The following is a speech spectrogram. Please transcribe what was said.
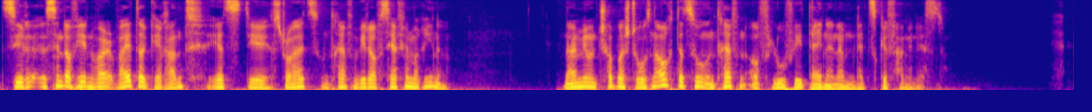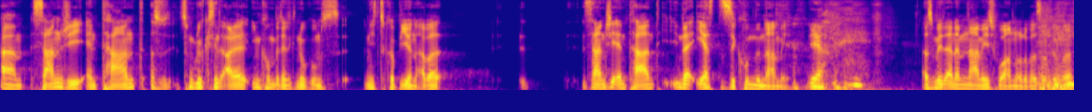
sie sind auf jeden Fall weitergerannt, jetzt die Straw Hats, und treffen wieder auf sehr viel Marine. Nami und Chopper stoßen auch dazu und treffen auf Luffy, der in einem Netz gefangen ist. Ähm, Sanji enttarnt, also zum Glück sind alle inkompetent genug, um es nicht zu kapieren, aber Sanji enttarnt in der ersten Sekunde Nami. Ja, Also mit einem Nami's One oder was auch immer.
